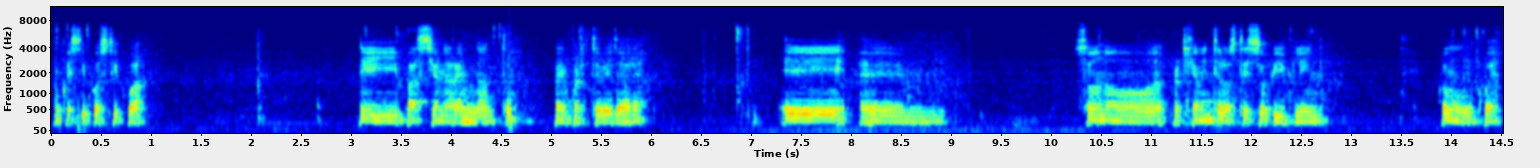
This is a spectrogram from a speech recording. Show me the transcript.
in questi posti qua. Nei Bastion Remnant come potete vedere. E ehm, sono praticamente lo stesso piglin. Comunque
